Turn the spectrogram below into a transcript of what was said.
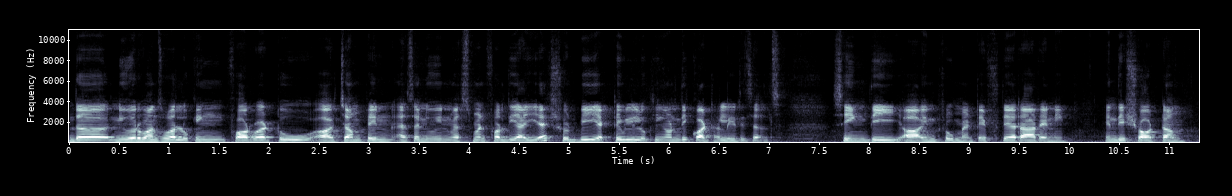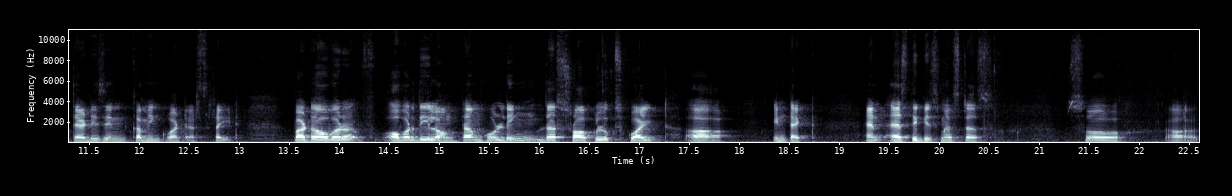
the newer ones who are looking forward to uh, jump in as a new investment for the IEX should be actively looking on the quarterly results seeing the uh, improvement if there are any in the short term that is in coming quarters right? But over over the long term holding the stock looks quite uh, intact and as the business does. So uh,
